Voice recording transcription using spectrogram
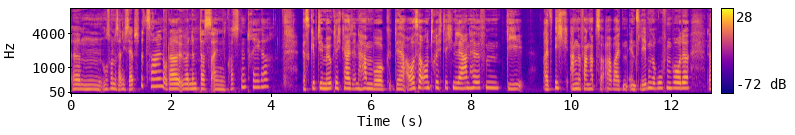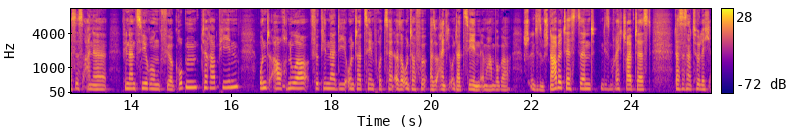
Ähm, muss man das eigentlich selbst bezahlen oder übernimmt das ein Kostenträger? Es gibt die Möglichkeit in Hamburg der außerunterrichtlichen Lernhilfen, die als ich angefangen habe zu arbeiten, ins Leben gerufen wurde. Das ist eine Finanzierung für Gruppentherapien und auch nur für Kinder, die unter zehn Prozent, also unter, also eigentlich unter zehn im Hamburger, in diesem Schnabeltest sind, in diesem Rechtschreibtest. Das ist natürlich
